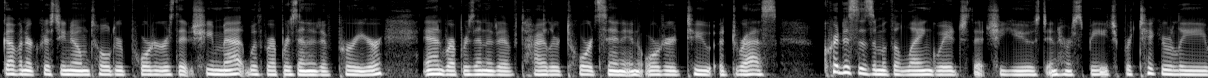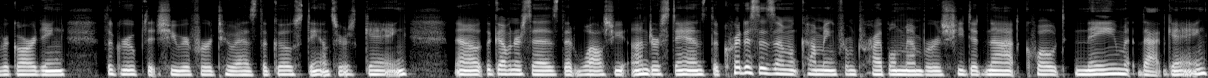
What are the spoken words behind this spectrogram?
Governor Kristi Noem told reporters that she met with Representative Pourier and Representative Tyler Tordsen in order to address criticism of the language that she used in her speech, particularly regarding the group that she referred to as the Ghost Dancers Gang. Now, the governor says that while she understands the criticism coming from tribal members, she did not, quote, name that gang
